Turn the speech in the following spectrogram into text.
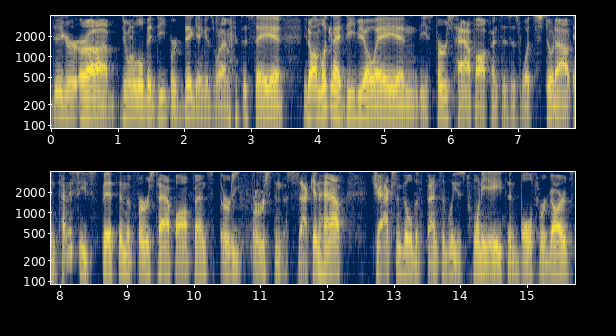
digger or uh, doing a little bit deeper digging is what I meant to say. And you know, I'm looking at DVOA and these first half offenses is what stood out. And Tennessee's fifth in the first half offense, 31st in the second half. Jacksonville defensively is 28th in both regards.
